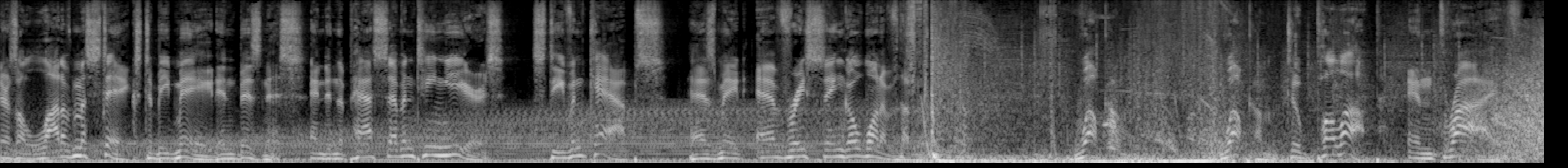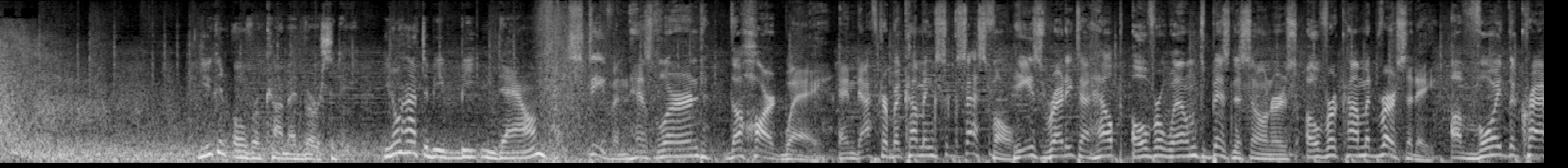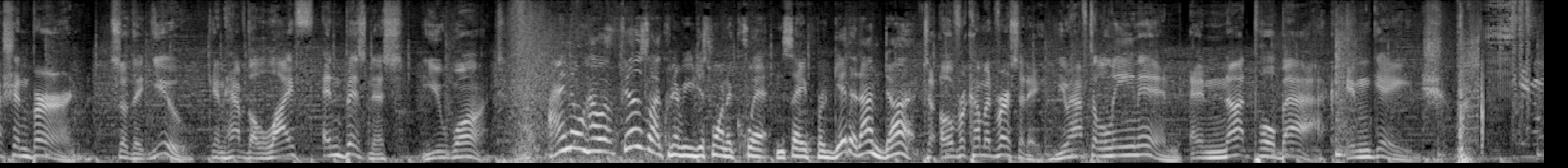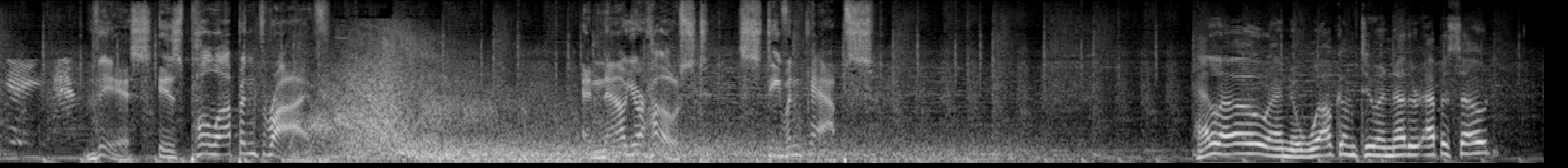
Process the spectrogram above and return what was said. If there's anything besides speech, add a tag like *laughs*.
There's a lot of mistakes to be made in business, and in the past 17 years, Stephen Caps has made every single one of them. Welcome. Welcome to Pull Up and Thrive. You can overcome adversity. You don't have to be beaten down. Stephen has learned the hard way, and after becoming successful, he's ready to help overwhelmed business owners overcome adversity, avoid the crash and burn, so that you can have the life and business you want. I know how it feels like whenever you just want to quit and say, forget it, I'm done. To overcome adversity, you have to lean in and not pull back. Engage. This is Pull Up and Thrive. And now your host, Stephen Capps. Hello, and welcome to another episode.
